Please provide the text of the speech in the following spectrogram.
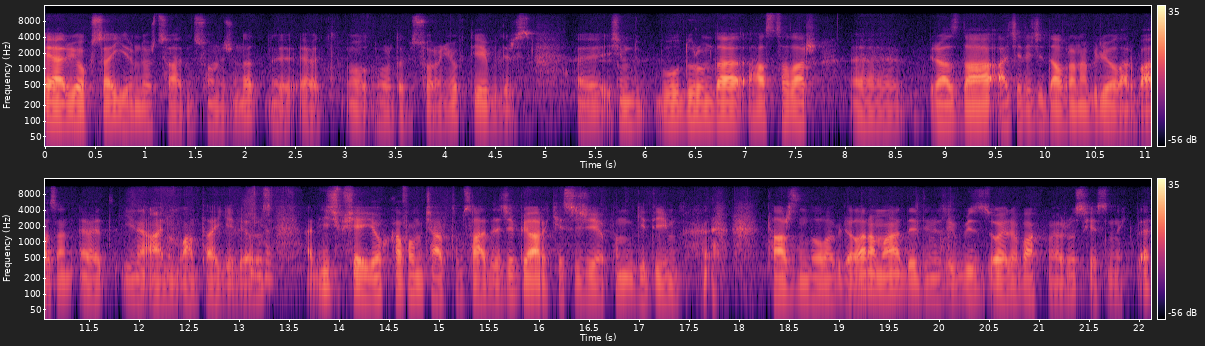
eğer yoksa 24 saatin sonucunda e, evet orada bir sorun yok diyebiliriz. Ee, Şimdi bu durumda hastalar biraz daha aceleci davranabiliyorlar bazen. Evet yine aynı mantığa geliyoruz. Hani hiçbir şey yok kafamı çarptım sadece bir ağrı kesici yapın gideyim tarzında olabiliyorlar ama dediğimiz gibi biz öyle bakmıyoruz kesinlikle.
